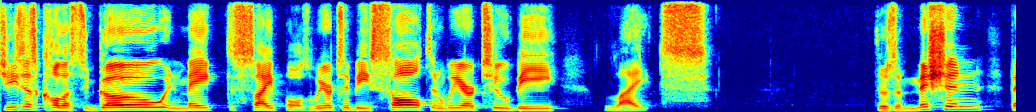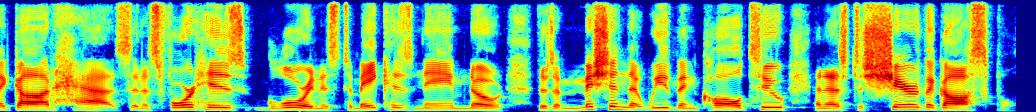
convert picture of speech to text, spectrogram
Jesus called us to go and make disciples. We are to be salt and we are to be lights. There's a mission that God has, and it's for His glory, and it's to make His name known. There's a mission that we've been called to, and that's to share the gospel,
